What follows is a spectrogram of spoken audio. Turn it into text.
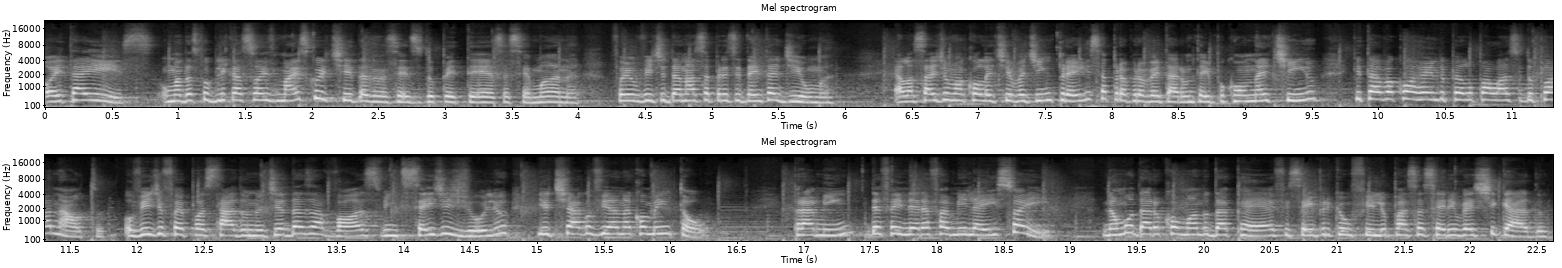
Oi, Thaís. Uma das publicações mais curtidas nas redes do PT essa semana foi o vídeo da nossa presidenta Dilma. Ela sai de uma coletiva de imprensa para aproveitar um tempo com o netinho que estava correndo pelo Palácio do Planalto. O vídeo foi postado no Dia das Avós, 26 de julho, e o Thiago Viana comentou: Para mim, defender a família é isso aí. Não mudar o comando da PF sempre que um filho passa a ser investigado.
